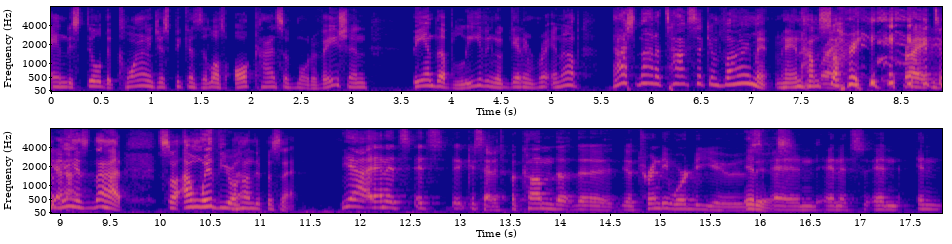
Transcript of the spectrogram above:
And they still decline just because they lost all kinds of motivation. They end up leaving or getting written up. That's not a toxic environment, man. I'm Right. sorry. Right, to yeah. me, it's not. So I'm with you 100%. Yeah, and it's it's like I said, it's become the, the the trendy word to use. It is. and and it's and and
